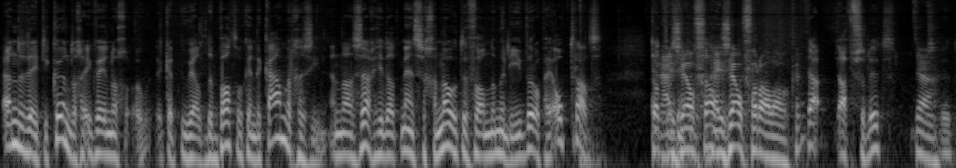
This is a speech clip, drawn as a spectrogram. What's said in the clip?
En dat deed hij kundig. Ik weet nog, ik heb wel het debat ook in de Kamer gezien. En dan zag je dat mensen genoten van de manier waarop hij optrad. Dat hij, zelf, hij zelf vooral ook, hè? Ja, absoluut. Ja. absoluut.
